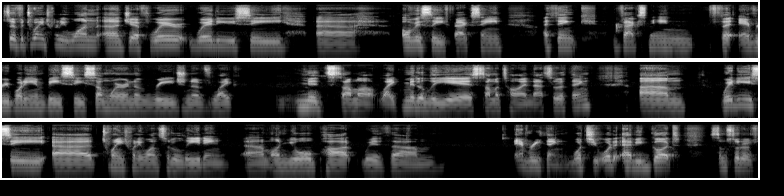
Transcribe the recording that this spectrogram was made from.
So for 2021, uh, Jeff, where where do you see? Uh, obviously, vaccine. I think vaccine for everybody in BC somewhere in the region of like midsummer, like middle of the year, summertime, that sort of thing. Um, where do you see uh, 2021 sort of leading um, on your part with um, everything? What's you, what have you got? Some sort of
